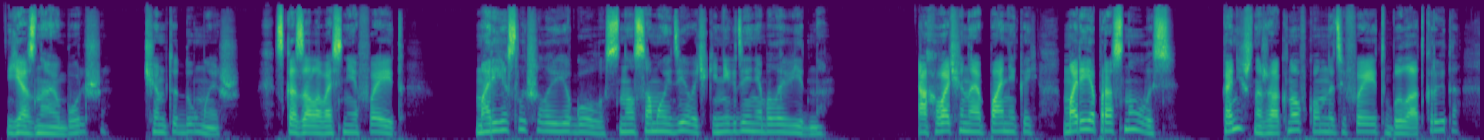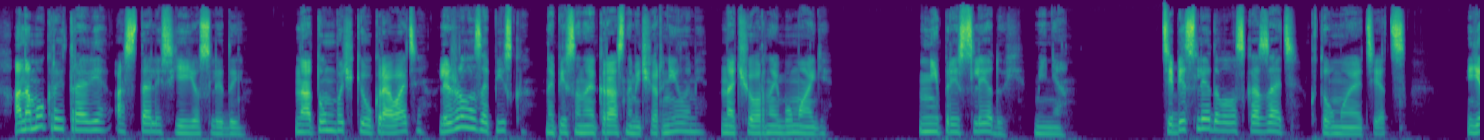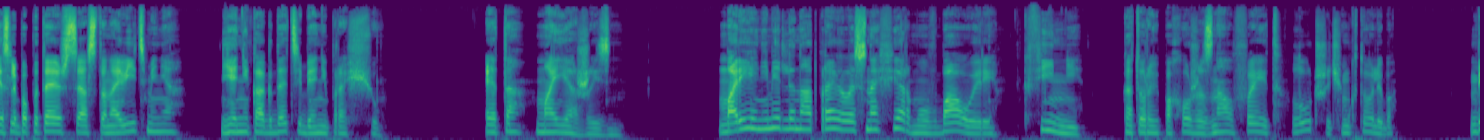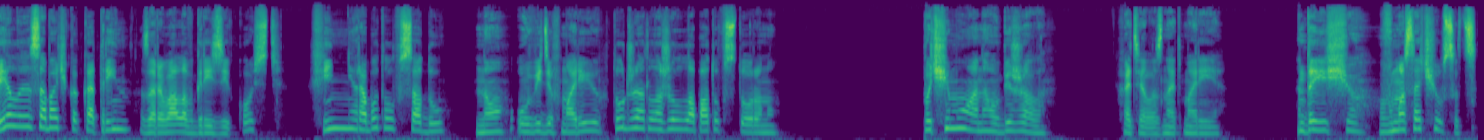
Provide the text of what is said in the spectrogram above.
«Я знаю больше, чем ты думаешь», — сказала во сне Фейт. Мария слышала ее голос, но самой девочки нигде не было видно. Охваченная паникой, Мария проснулась. Конечно же, окно в комнате Фейт было открыто, а на мокрой траве остались ее следы. На тумбочке у кровати лежала записка, написанная красными чернилами на черной бумаге. «Не преследуй меня. Тебе следовало сказать, кто мой отец. Если попытаешься остановить меня, я никогда тебя не прощу. Это моя жизнь». Мария немедленно отправилась на ферму в Бауэре, к Финни, который, похоже, знал Фейт лучше, чем кто-либо. Белая собачка Катрин зарывала в грязи кость, Финни работал в саду, но, увидев Марию, тут же отложил лопату в сторону. «Почему она убежала?» — хотела знать Мария. «Да еще в Массачусетс».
